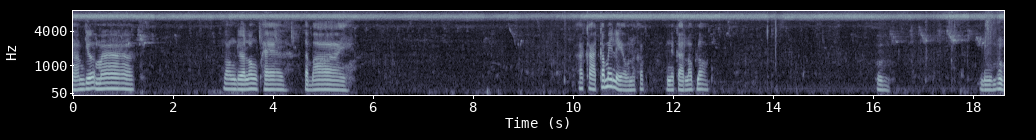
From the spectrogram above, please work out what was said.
น้ำเยอะมาก ล่องเรือล่องแพสบาย อากาศก็ไม่เหลวนะครับ บรรยากาศรอบๆอืมดูมั่ง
